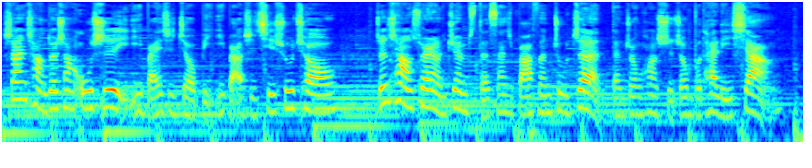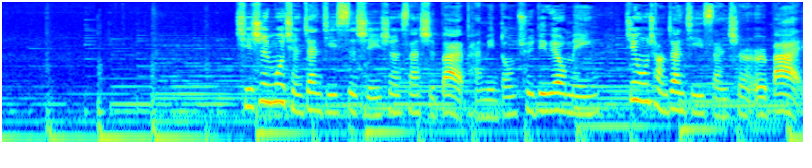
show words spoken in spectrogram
上一场对上巫师，以一百一十九比一百二十七输球。整场虽然有 James 的三十八分助阵，但状况始终不太理想。骑士目前战绩四十一胜三十败，排名东区第六名。近五场战绩三胜二败。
